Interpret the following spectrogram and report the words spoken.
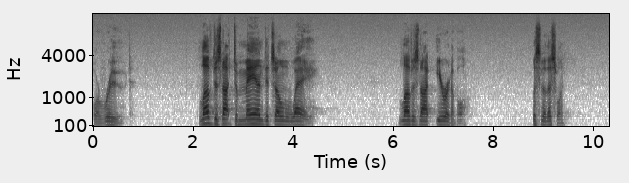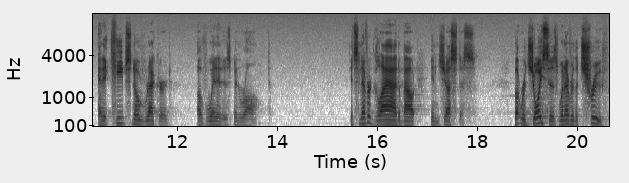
or rude. Love does not demand its own way. Love is not irritable. Listen to this one. And it keeps no record of when it has been wronged. It's never glad about injustice, but rejoices whenever the truth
